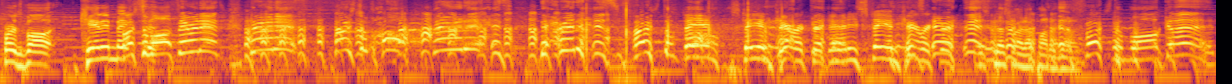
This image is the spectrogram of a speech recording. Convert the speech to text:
First of all, Kenny makes First of all, there it is. There it is. First of all, there it is. There it is. First of Stay all. in, stay in character, Danny. Stay in character. There it is. That's right. I apologize. First of all, go ahead.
